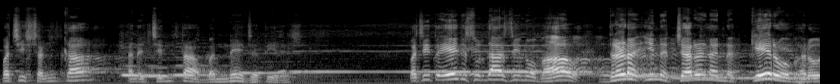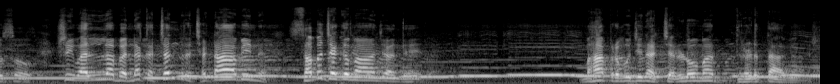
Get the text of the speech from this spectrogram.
પછી શંકા અને ચિંતા બંને જતી રહેશે. પછી તો એ જ સુરદાસજીનો ભાવ, દ્રઢ ઇન ચરણન કેરો ભરોસો. શ્રી વલ્લભ નક છટાબિન સબ જગમાં જ અંધેર મહાપ્રભુજીના ચરણોમાં દ્રઢતા આવી જશે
